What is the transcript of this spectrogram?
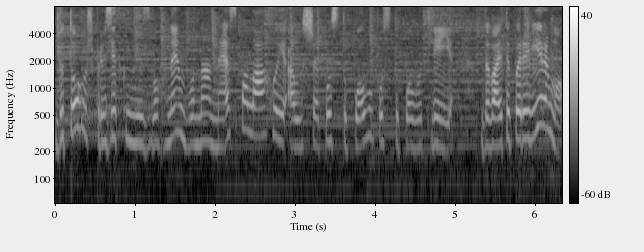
До того ж, при зіткненні з вогнем вона не спалахує, а лише поступово-поступово тліє. Давайте перевіримо.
